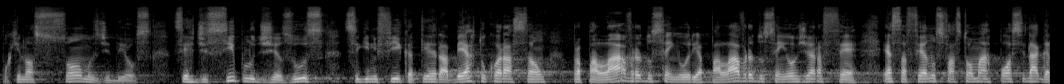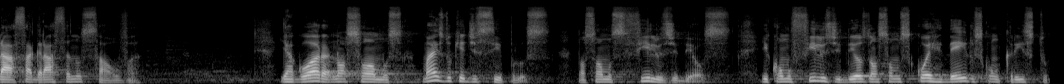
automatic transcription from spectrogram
porque nós somos de Deus. Ser discípulo de Jesus significa ter aberto o coração para a palavra do Senhor, e a palavra do Senhor gera fé. Essa fé nos faz tomar posse da graça, a graça nos salva. E agora nós somos mais do que discípulos, nós somos filhos de Deus. E como filhos de Deus, nós somos coerdeiros com Cristo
